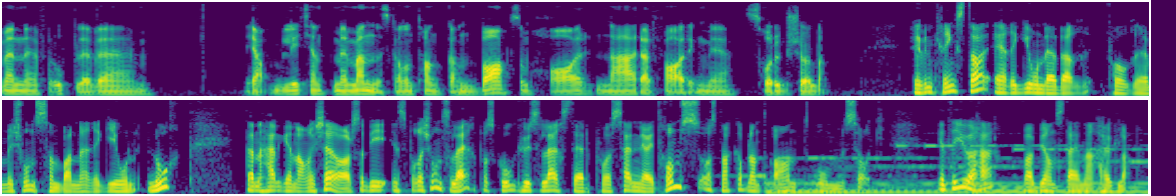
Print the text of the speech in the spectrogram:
men får oppleve ja, bli kjent med menneskene og tankene bak, som har nær erfaring med sorg sjøl, da. Øyvind Kringstad er regionleder for Misjonssambandet region nord. Denne helgen arrangerer altså de inspirasjonsleir på Skoghus leirsted på Senja i Troms, og snakker bl.a. om sorg. Intervjuet her var Bjørn Steinar Haugland.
